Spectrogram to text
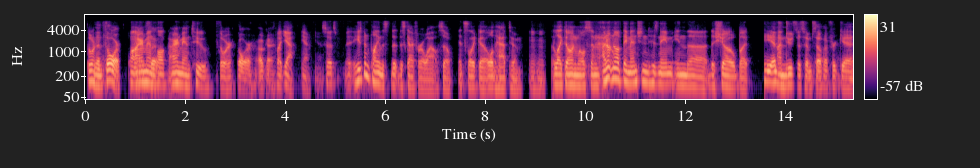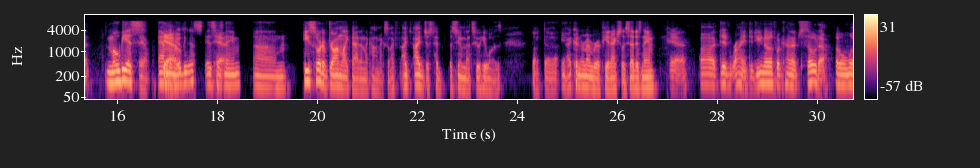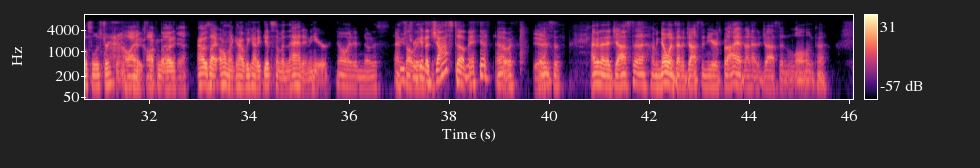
Thor. and then Thor. well, Yeah, Iron Man, so- Hulk, Iron Man 2, Thor. Thor. Okay. But yeah, yeah, yeah. So it's he's been playing this this guy for a while, so it's like a old hat to him. Mm-hmm. I liked Owen Wilson. I don't know if they mentioned his name in the the show, but He introduces himself. I forget. Mobius, Yeah. M. Yeah. Mobius is his Yeah. name. Um, he's sort of drawn like that in the comics, so I, I, I just had assumed that's who he was. But uh, yeah, I couldn't remember if he had actually said his name. Yeah. Uh, did Ryan? Did you notice what kind of soda Owen Wilson was drinking? Oh, when I he had was talking to that. Letty? Yeah. I was like, oh my god, we got to get some of that in here. No, I didn't notice. I He was thought drinking a they- Josta, man. Oh, Yeah. is a- I haven't had a Josta. I mean, no one's had a Josta in years, but I have not had a Josta in a long, long time.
